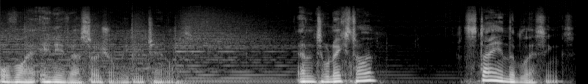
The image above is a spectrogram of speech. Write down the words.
or via any of our social media channels. And until next time, stay in the blessings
